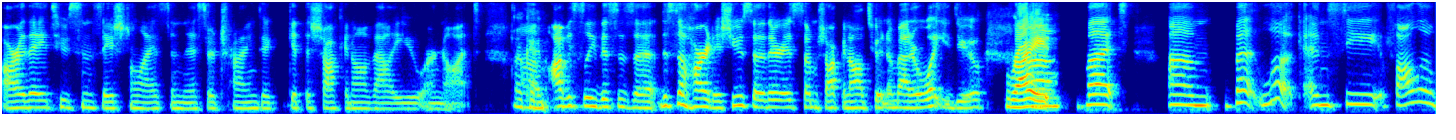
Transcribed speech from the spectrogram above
are they too sensationalized in this or trying to get the shock and awe value or not okay um, obviously this is a this is a hard issue so there is some shock and awe to it no matter what you do right um, but um, but look and see, follow.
